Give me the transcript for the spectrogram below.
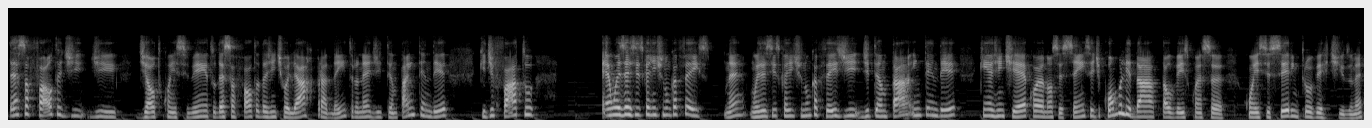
dessa falta de, de, de autoconhecimento, dessa falta da gente olhar para dentro, né, de tentar entender que de fato é um exercício que a gente nunca fez, né? Um exercício que a gente nunca fez de, de tentar entender quem a gente é, qual é a nossa essência, de como lidar talvez com essa com esse ser introvertido, né?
